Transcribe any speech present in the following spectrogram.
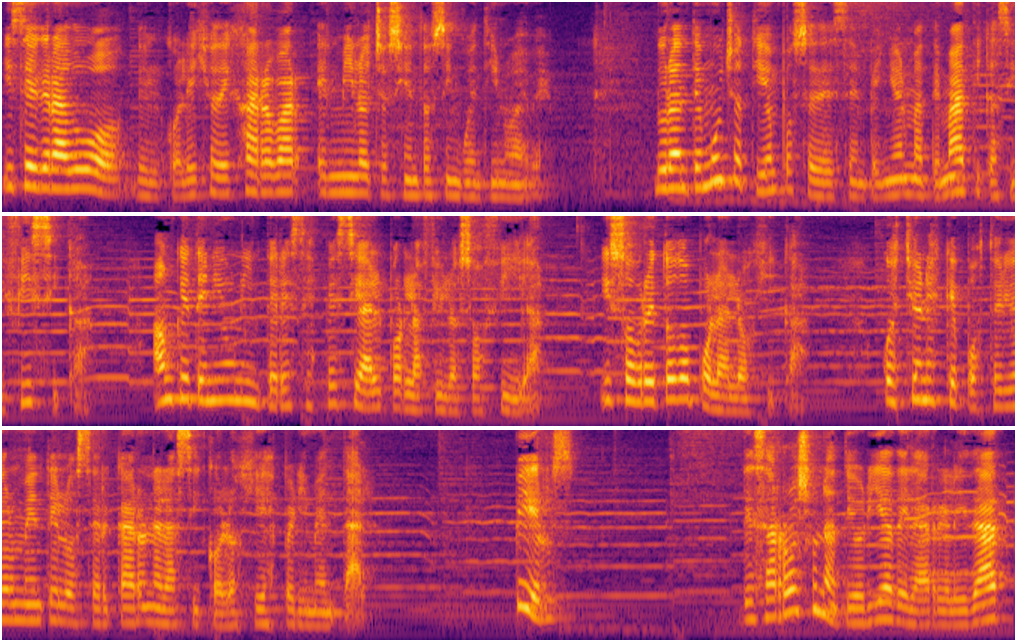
y se graduó del Colegio de Harvard en 1859. Durante mucho tiempo se desempeñó en matemáticas y física, aunque tenía un interés especial por la filosofía y sobre todo por la lógica, cuestiones que posteriormente lo acercaron a la psicología experimental. Peirce desarrolla una teoría de la realidad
